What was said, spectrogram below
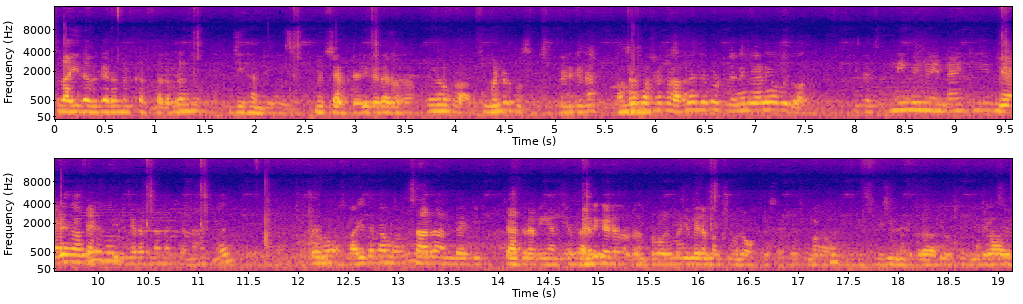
ਸਿਲਾਈ ਦਾ ਵਗੈਰਾ ਮੈਂ ਕਰ ਸਕਦਾ। ਜੀ ਹਾਂਜੀ। ਮੈਂ ਫੈਕਟਰੀ ਵਗੈਰਾ ਇਹਨਾਂ ਨੂੰ ਕਰਾ ਦਿਓ। 100% ਪਿੰਡ ਕਿਹਦਾ 100% ਕਰਾ ਦੇਣਾ ਜੇ ਕੋਈ ਟ੍ਰੇਨਿੰਗ ਲੈਣੀ ਹੋਵੇ ਦਵਾ ਠੀਕ ਹੈ ਸਰ ਨਹੀਂ ਮੈਨੂੰ ਇੰਨਾ ਹੈ ਕਿ ਮੈਂ ਹੈ? ਵਗੈਰਾ ਬਣਾਉਣਾ ਚਾਹੁੰਦਾ ਹਾਂ। ਹੈ? ਸਫ਼ਾਈ ਦਾ ਕੰਮ ਸਾਰਾ ਆਉਂਦਾ ਹੈ ਜੀ ਚਾਦਰਾਂ ਵੀ ਆਉਂਦੀਆਂ ਪਿੰਡ ਕਿਹੜਾ ਤੁਹਾਡਾ? EMPLOYMENT ਜੀ ਮੇਰਾ ਮਕਸੂਦ ਆਫਿਸ ਹੈ ਮੱਖੂ ਜੀ ਮੈਂ ਕਰਾ ਦਿਓ ਕਰਾ ਦਿਓ।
